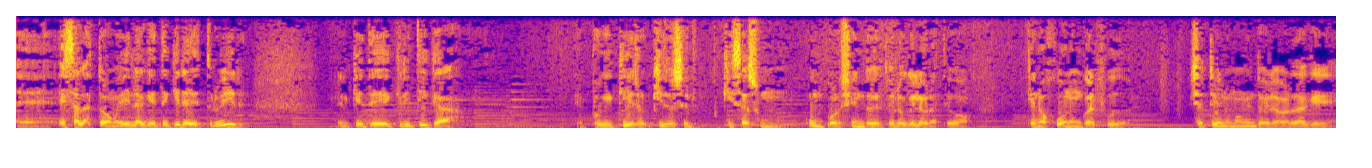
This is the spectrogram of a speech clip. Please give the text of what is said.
Eh, esas las tomo. Y la que te quiere destruir, el que te critica, porque quiso, quiso ser quizás un, un por ciento de todo lo que lograste vos, que no jugó nunca al fútbol. Ya estoy en un momento que la verdad que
